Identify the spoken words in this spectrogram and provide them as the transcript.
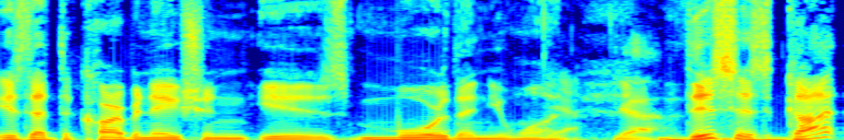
is that the carbonation is more than you want. Yeah. Yeah. This has got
